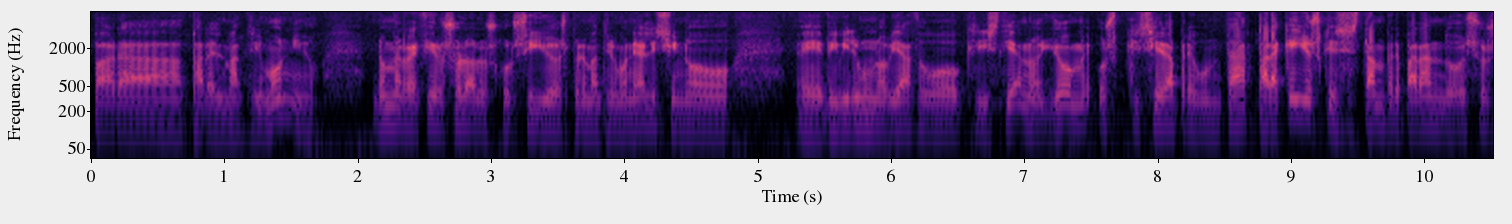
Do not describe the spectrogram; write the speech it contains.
para, para el matrimonio. No me refiero solo a los cursillos prematrimoniales, sino eh, vivir un noviazgo cristiano. Yo os quisiera preguntar, para aquellos que se están preparando, esos,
